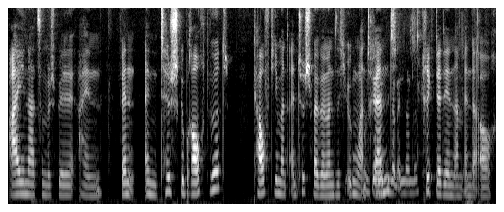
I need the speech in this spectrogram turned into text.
einer zum Beispiel ein, wenn ein Tisch gebraucht wird, kauft jemand einen Tisch, weil wenn man sich irgendwann Und trennt, kriegt er den am Ende auch.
